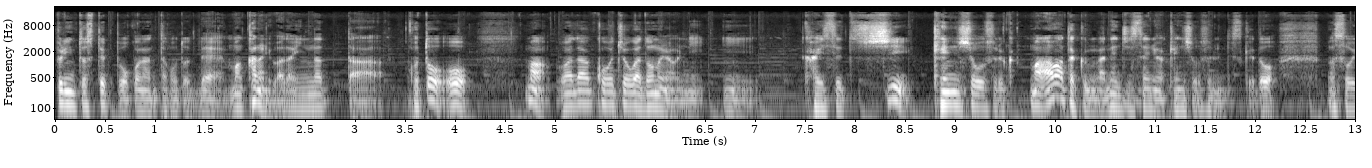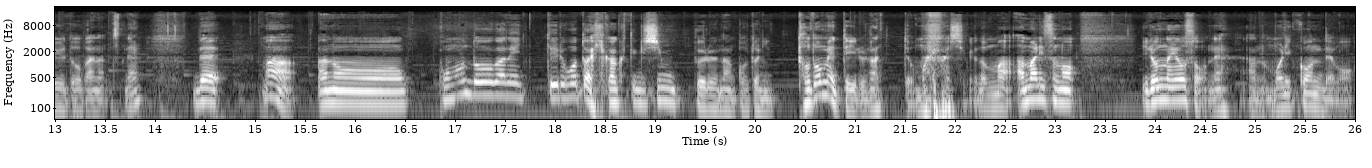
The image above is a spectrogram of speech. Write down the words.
プリントステップを行ったことで、まあ、かなり話題になったことを、まあ、和田校長がどのように解説し検証するかまあ粟田君がね実際には検証するんですけど、まあ、そういう動画なんですね。でまああのーこの動画で言っていることは比較的シンプルなことにとどめているなって思いましたけどまああまりそのいろんな要素をねあの盛り込んでも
